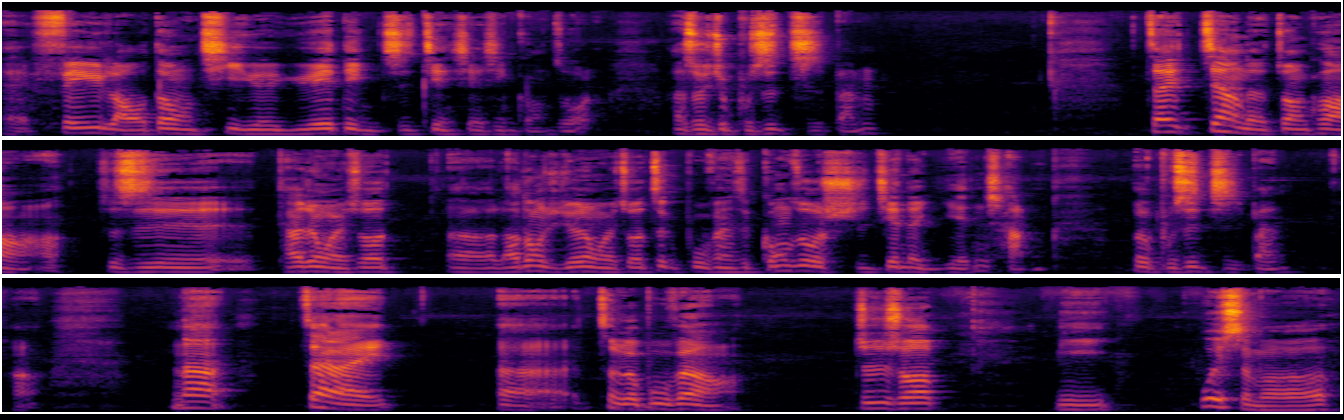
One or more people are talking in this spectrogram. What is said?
诶非劳动契约约定之间歇性工作了。那所以就不是值班，在这样的状况啊，就是他认为说，呃，劳动局就认为说，这个部分是工作时间的延长，而不是值班啊。那再来，呃，这个部分啊，就是说，你为什么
